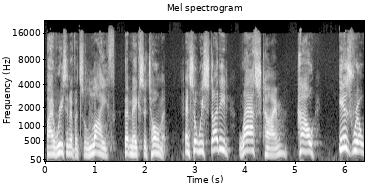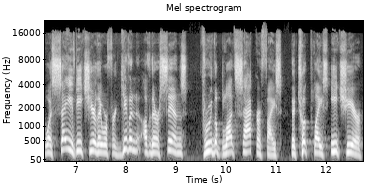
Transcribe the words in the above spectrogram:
by reason of its life, that makes atonement. And so we studied last time how Israel was saved each year. They were forgiven of their sins through the blood sacrifice that took place each year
